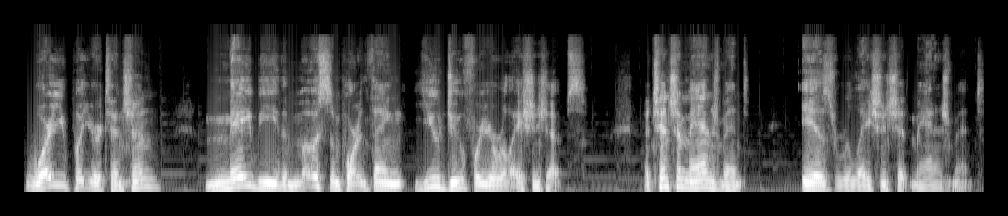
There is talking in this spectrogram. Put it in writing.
where you put your attention may be the most important thing you do for your relationships. Attention management is relationship management.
